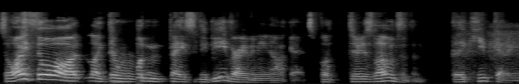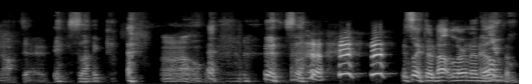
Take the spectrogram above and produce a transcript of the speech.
so I thought like there wouldn't basically be very many knockouts, but there's loads of them. They keep getting knocked out. It's like I don't know. It's like- It's like they're not learning And you- nothing.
